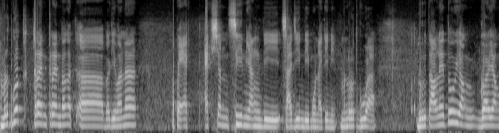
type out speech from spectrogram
menurut gue keren-keren banget eh, bagaimana apa ya, ac- action scene yang disajin di Moon Knight ini menurut gue brutalnya itu yang gak yang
